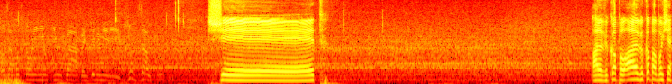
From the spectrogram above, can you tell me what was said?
Poza mocną linią piłka będziemy mieli wrzut z autu. Shit. Ale wykopał, ale wykopał, bo się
